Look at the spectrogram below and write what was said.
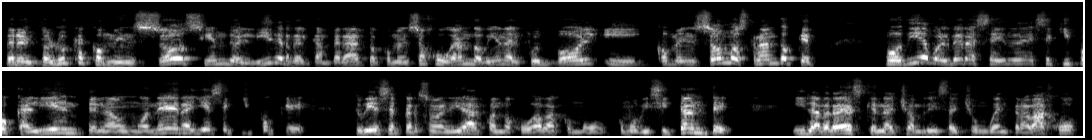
pero el Toluca comenzó siendo el líder del campeonato, comenzó jugando bien al fútbol y comenzó mostrando que podía volver a ser ese equipo caliente en la humonera y ese equipo que tuviese personalidad cuando jugaba como, como visitante. Y la verdad es que Nacho Ambriz ha hecho un buen trabajo.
